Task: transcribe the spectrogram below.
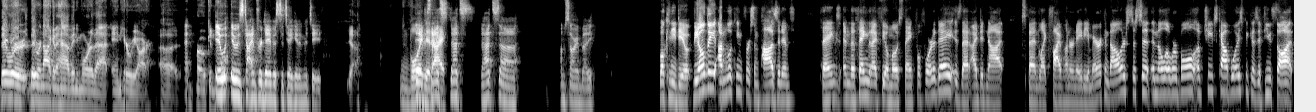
they were they were not going to have any more of that, and here we are, uh, broken. It, it was time for Davis to take it in the teeth. Yeah, boy, Davis, did that's, I. That's that's. uh I'm sorry, buddy. What can you do? The only I'm looking for some positive things, and the thing that I feel most thankful for today is that I did not spend like 580 American dollars to sit in the lower bowl of Chiefs Cowboys because if you thought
